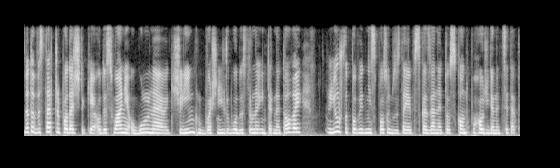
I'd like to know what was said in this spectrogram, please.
no to wystarczy podać takie odesłanie ogólne, jakiś link lub właśnie źródło do strony internetowej. Już w odpowiedni sposób zostaje wskazane to, skąd pochodzi dany cytat.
